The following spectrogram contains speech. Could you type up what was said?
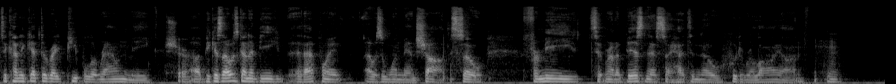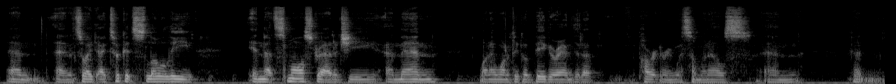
to kind of get the right people around me, Sure. uh, because I was going to be at that point I was a one man shop. So for me to run a business, I had to know who to rely on Mhm. and and so I, I took it slowly in that small strategy, and then when I wanted to go bigger, I ended up partnering with someone else and, and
